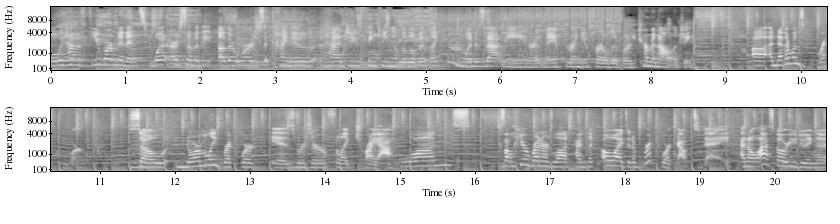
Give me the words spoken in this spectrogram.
Well, we have a few more minutes. What are some of the other words that kind of had you thinking a little bit like, hmm, what does that mean? Or it may have thrown you for a loop or terminology? Uh, another one's brickwork. So normally brickwork is reserved for like triathlons. Because I'll hear runners a lot of times like, oh, I did a brick workout today. And I'll ask, oh, are you doing a,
